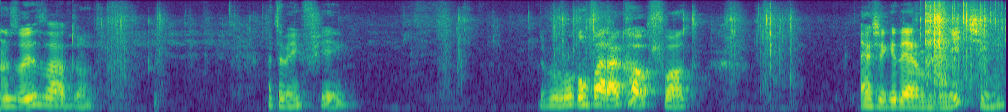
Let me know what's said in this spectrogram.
Os dois lados. Mas tá bem feio. Depois vou comparar com a foto. Eu achei que era bonitinho.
